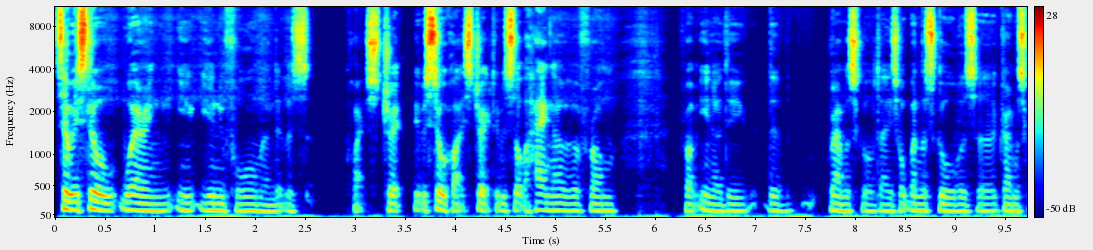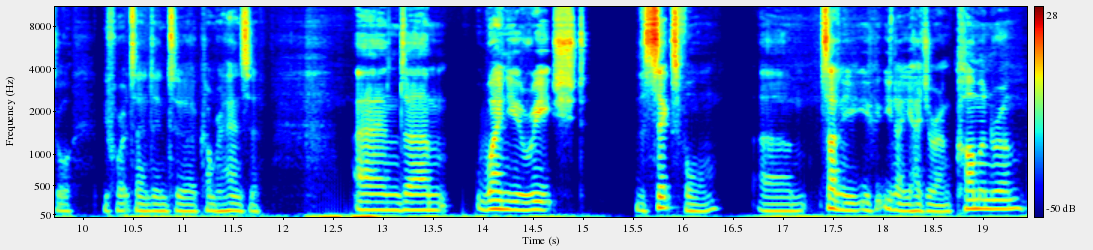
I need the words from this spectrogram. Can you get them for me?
so we were still wearing u- uniform, and it was quite strict. It was still quite strict. It was sort of hangover from from you know the the grammar school days when the school was a grammar school before it turned into a comprehensive, and um, when you reached the sixth form, um, suddenly you you know you had your own common room.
